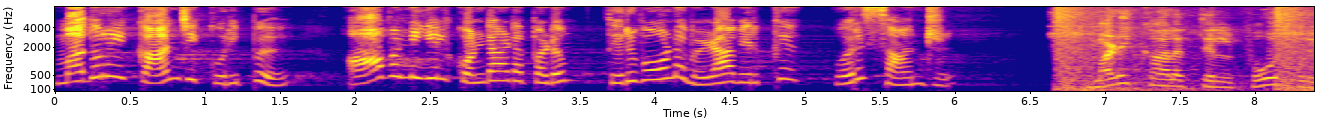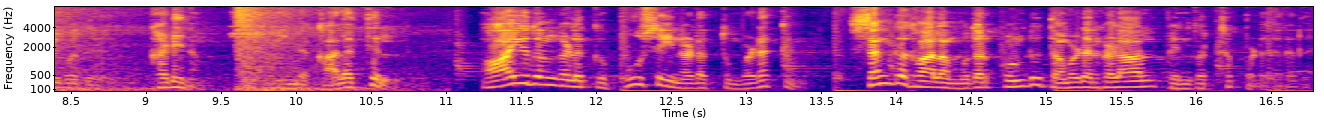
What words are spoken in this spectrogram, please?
மதுரை காஞ்சி குறிப்பு ஆவணியில் கொண்டாடப்படும் திருவோண விழாவிற்கு ஒரு சான்று. மழைக்காலத்தில் போர் புரிவது கடினம். இந்த காலத்தில் ஆயுதங்களுக்கு பூசை நடத்தும் வழக்கம் சங்க காலம் முதற்கொண்டு தமிழர்களால் பின்பற்றப்படுகிறது.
